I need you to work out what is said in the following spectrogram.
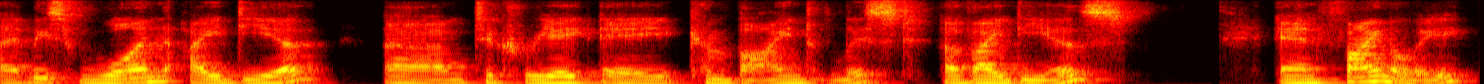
at least one idea um, to create a combined list of ideas. And finally,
